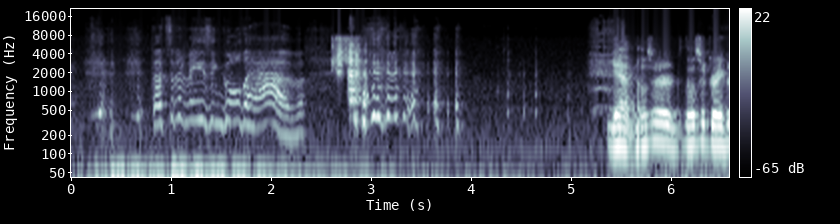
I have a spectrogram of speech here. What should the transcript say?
That's an amazing goal to have. Yeah, those are those are great.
